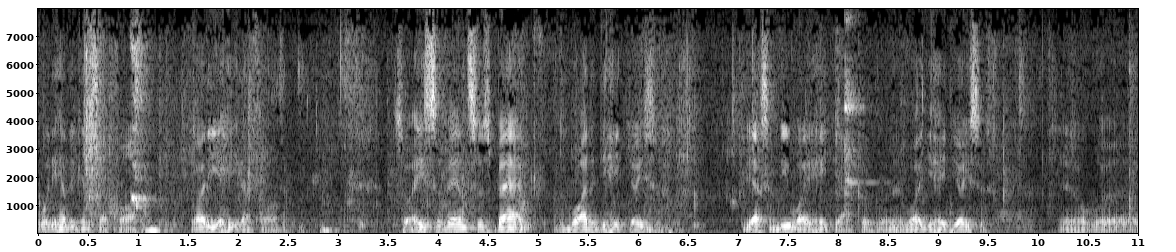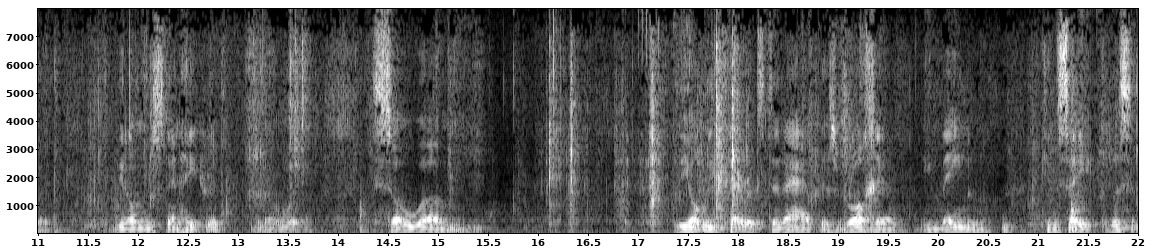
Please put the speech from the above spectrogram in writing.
what do you have against our father? Why do you hate our father? So Esav answers back, why did you hate Yosef? He asked me why you hate Yaakov. Why do you hate Yosef? You know, uh, you don't understand hatred. You know, uh, so um, the only parrots to that is Rochel Imenu can say, "Listen,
